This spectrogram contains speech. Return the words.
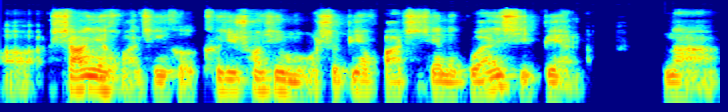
呃，商业环境和科技创新模式变化之间的关系变了。那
